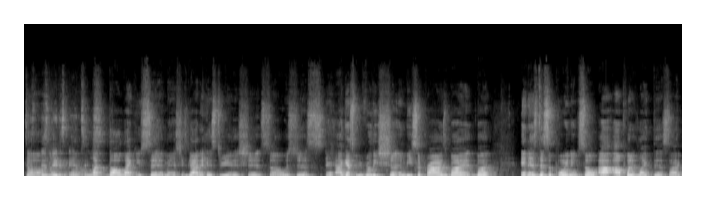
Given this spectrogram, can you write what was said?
these, these latest antics? Like, dog, like you said, man, she's got a history of this shit. So it's just, I guess we really shouldn't be surprised by it, but it is disappointing. So I, I'll put it like this: like,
